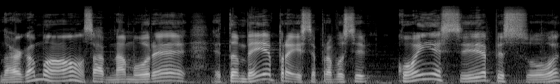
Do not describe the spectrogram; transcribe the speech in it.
larga a mão, sabe? Namoro é, é também é para isso, é para você conhecer a pessoa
